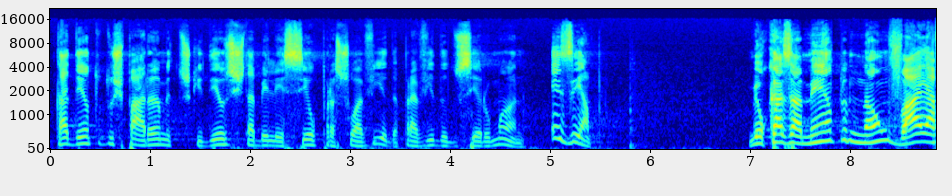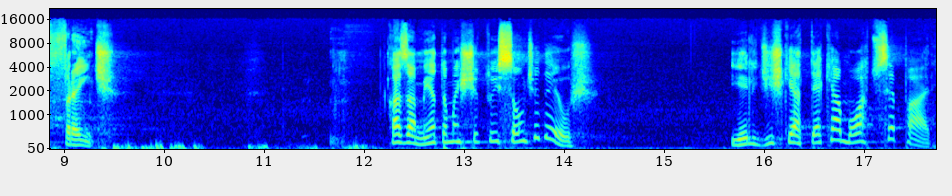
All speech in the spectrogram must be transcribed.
está dentro dos parâmetros que Deus estabeleceu para a sua vida, para a vida do ser humano? Exemplo. Meu casamento não vai à frente. Casamento é uma instituição de Deus. E ele diz que é até que a morte separe.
